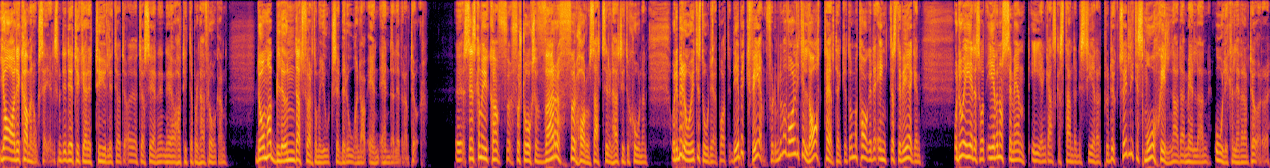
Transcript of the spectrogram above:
Ja, det kan man nog säga. Liksom, det, det tycker jag är tydligt att, att jag ser när jag har tittat på den här frågan. De har blundat för att de har gjort sig beroende av en enda leverantör. Eh, sen ska man ju förstå också varför har de satt sig i den här situationen. Och Det beror ju till stor del på att det är bekvämt för dem. De har varit lite lata helt enkelt. De har tagit den enklaste vägen. Och då är det så att även om cement är en ganska standardiserad produkt så är det lite små skillnader mellan olika leverantörer.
